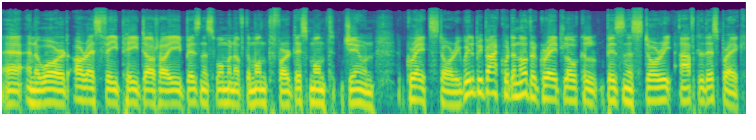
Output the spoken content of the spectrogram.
uh, an award, RSVP.ie Businesswoman of the Month for this month, June. Great story. We'll be back with another great local business story after this break.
